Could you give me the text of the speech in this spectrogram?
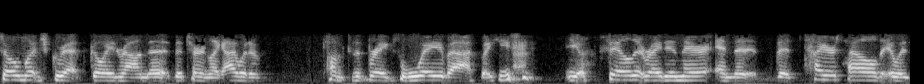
so much grip going around the the turn. Like I would have pumped the brakes way back, but he just you know sailed it right in there, and the the tires held. It was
